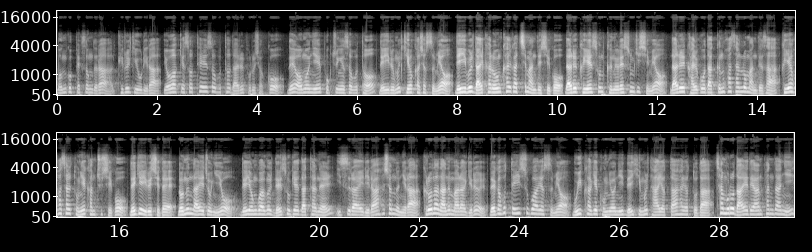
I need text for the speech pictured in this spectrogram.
먼 곳 백성들아 귀를 기울이라. 여호와께서 태에서부터 나를 부르셨고 내 어머니의 복중에서부터 내 이름을 기억하셨으며 내 입을 날카로운 칼같이 만드시고 나를 그의 손 그늘에 숨기시며 나를 갈고 닦은 화살로 만드사 그의 화살통에 감추시고 내게 이르시되 너는 나의 종이요 내 영광을 내 속에 나타낼 이스라엘이라 하셨느니라. 그러나 나는 말하기를 내가 헛되이 수고하였으며 무익하게 공연히 내 힘을 다하였다 하였도다. 참으 로 나에 대한 판단이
